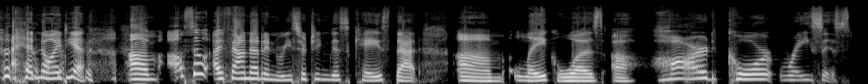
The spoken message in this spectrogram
I had no idea. Um, also, I found out in researching this case that um, Lake was a hardcore racist.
